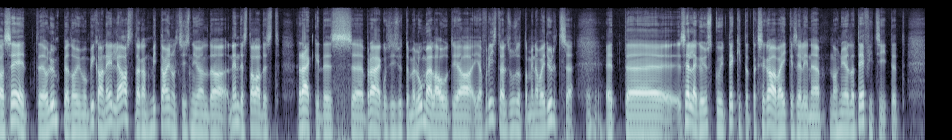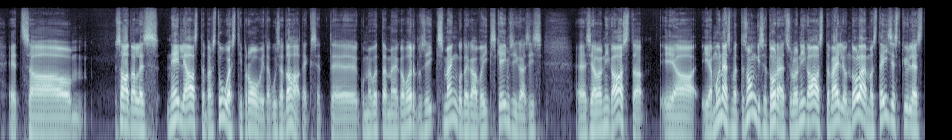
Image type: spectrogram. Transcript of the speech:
ka see, et olümpia toimub iga nelja aasta tagant, mitte ainult siis nii-öelda nendest aladest rääkides äh, praegu siis ütleme lumelaud ja, ja freestyle suusatamine, vaid üldse mm. -hmm. et äh, sellega justkui tekitatakse ka väike selline noh, nii-öelda defitsiit, et et sa saad alles nelja aasta pärast uuesti proovida, kui sa tahad, eks, et äh, kui me võtame ka võrdluse X-mängudega või X-Gamesiga, siis seal on iga aasta ja, ja mõnes mõttes ongi see tore, et sul on iga aasta väljund olemas, teisest küljest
